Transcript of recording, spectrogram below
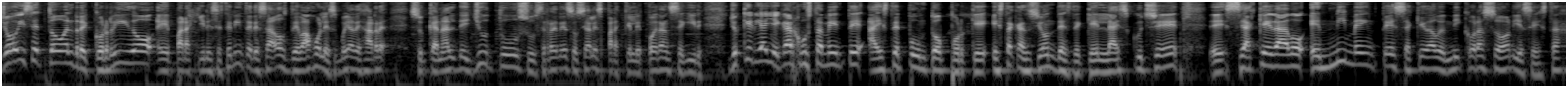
yo hice todo el recorrido. Eh, para quienes estén interesados, debajo les voy a dejar su canal de YouTube, sus redes sociales para que le puedan seguir. Yo quería llegar justamente a este punto porque esta canción, desde que la escuché, eh, se ha quedado en mi mente, se ha quedado en mi corazón y es esta.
